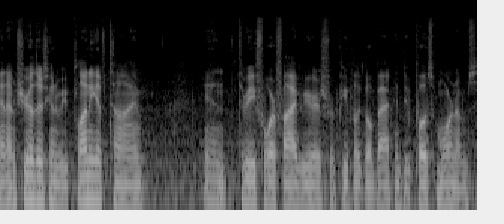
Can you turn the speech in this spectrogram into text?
And I'm sure there's going to be plenty of time in three, four, five years for people to go back and do postmortems.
